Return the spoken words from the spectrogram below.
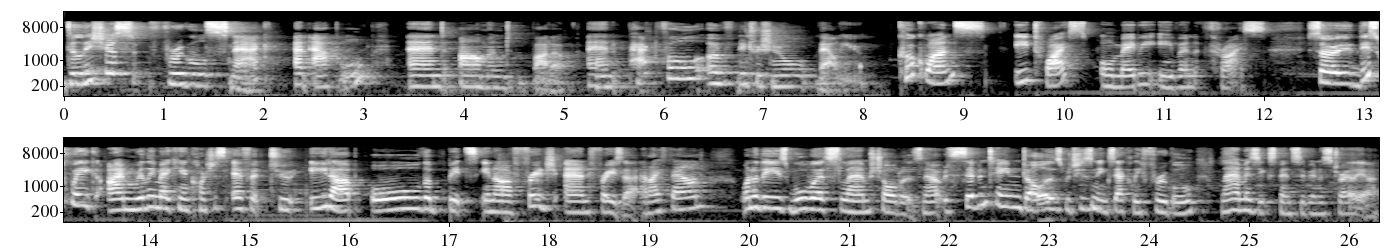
delicious frugal snack, an apple and almond butter and packed full of nutritional value. Cook once, eat twice, or maybe even thrice. So this week I'm really making a conscious effort to eat up all the bits in our fridge and freezer. And I found one of these Woolworths lamb shoulders. Now it was $17, which isn't exactly frugal. Lamb is expensive in Australia.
